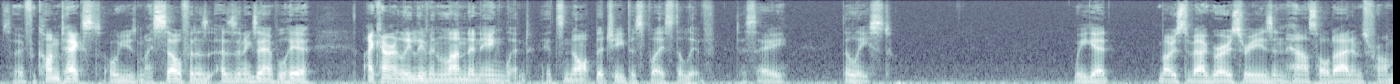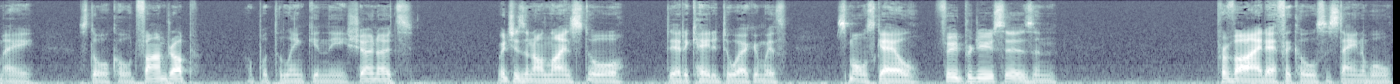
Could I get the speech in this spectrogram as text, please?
So, for context, I'll use myself as, as an example here. I currently live in London, England. It's not the cheapest place to live, to say the least. We get most of our groceries and household items from a store called Farmdrop. I'll put the link in the show notes, which is an online store dedicated to working with small scale food producers and provide ethical, sustainable,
